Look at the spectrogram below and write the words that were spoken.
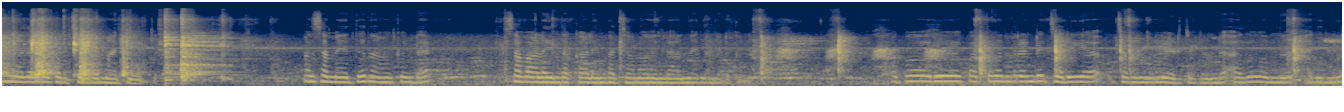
ഇനി അതൊക്കെ കുറച്ച് നേരം മാറ്റി വയ്ക്കും. ആ സമയത്ത് നമുക്കിവിടെ സവാളയും തക്കാളിയും പച്ചമുളകും എല്ലാം ഒന്ന് അരിഞ്ഞെടുക്കണം. അപ്പോൾ ഒരു പത്ത് പന്ത്രണ്ട് ചെറിയ ചുമന്നുള്ളി എടുത്തിട്ടുണ്ട്. അത് ഒന്ന് അരിഞ്ഞ്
